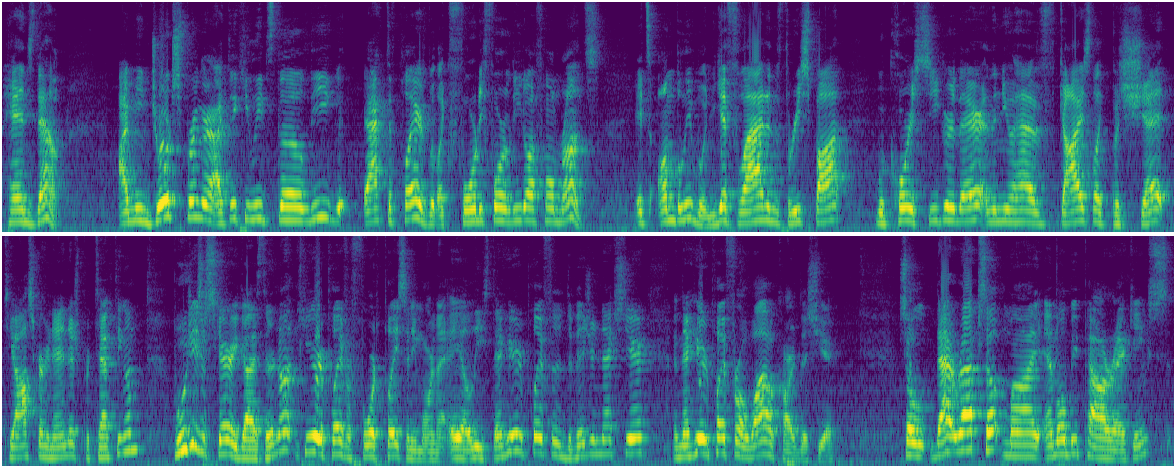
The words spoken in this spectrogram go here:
hands down. I mean, George Springer, I think he leads the league active players with like 44 leadoff home runs. It's unbelievable. And you get Vlad in the three spot with Corey Seager there, and then you have guys like Bichette, Teoscar Hernandez protecting them. Blue Jays are scary, guys. They're not here to play for fourth place anymore in the AL East. They're here to play for the division next year, and they're here to play for a wild card this year. So that wraps up my MLB power rankings.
